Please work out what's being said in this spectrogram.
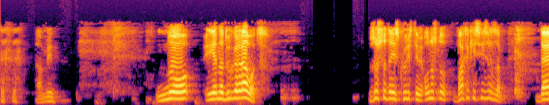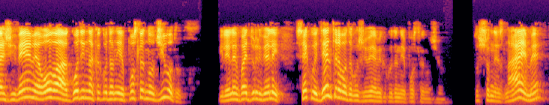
Амин. Но и една друга работа. Зошто да ја искористиме? Односно, вака ќе се изразам. Да ја живееме оваа година како да ни е последно од животот. Или Елен Вајд дури вели, секој ден треба да го живееме како да ни е последно од животот. Зашто не знаеме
